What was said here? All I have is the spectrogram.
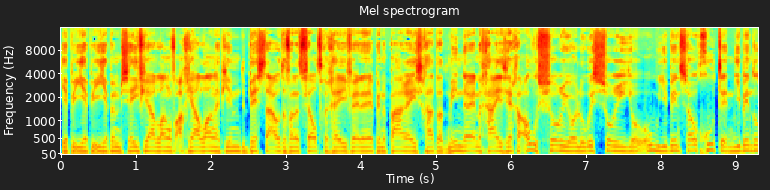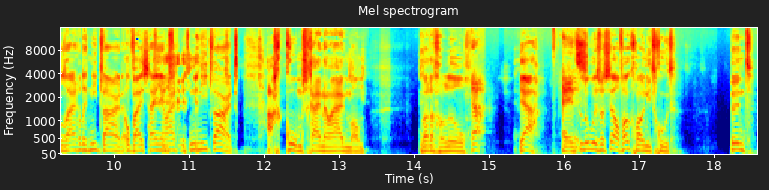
je, hebt, je, hebt, je hebt hem zeven jaar lang of acht jaar lang heb je hem de beste auto van het veld gegeven. En dan heb je een paar races gehad wat minder. En dan ga je zeggen, oh sorry hoor Louis, sorry. Oh, je bent zo goed en je bent ons eigenlijk niet waard. Of wij zijn jou eigenlijk niet waard. Ach kom, schijn nou uit man. Wat een gelul. Ja. Ja, Eens. Was zelf ook gewoon niet goed. Punt.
